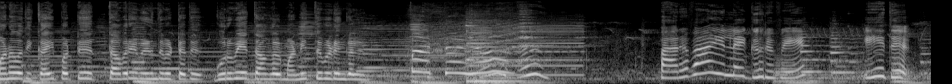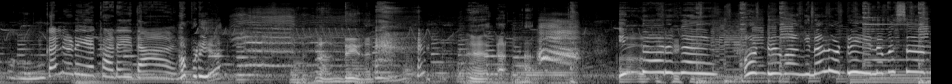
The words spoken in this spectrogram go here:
மனவதி கைப்பட்டு தவறி விழுந்து விட்டது குருவே தாங்கள் மன்னித்து விடுங்கள். பரவாயில்லை குருவே. இது உங்களுடைய கடைதான். அப்படியா? நன்றி நன்றி. இந்தாருங்கள் ஒன்று வாங்கினால் ஒன்று இலவசம்.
